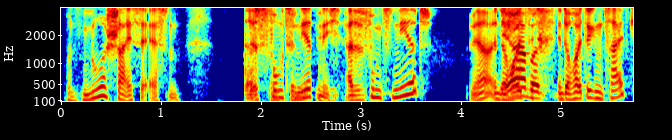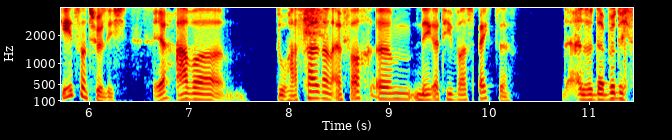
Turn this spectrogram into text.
und nur Scheiße essen, das, das funktioniert, funktioniert nicht. Also es funktioniert, ja, in der, ja, heut, in der heutigen Zeit geht's natürlich. Ja. Aber du hast halt dann einfach ähm, negative Aspekte. Also da würde ich,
